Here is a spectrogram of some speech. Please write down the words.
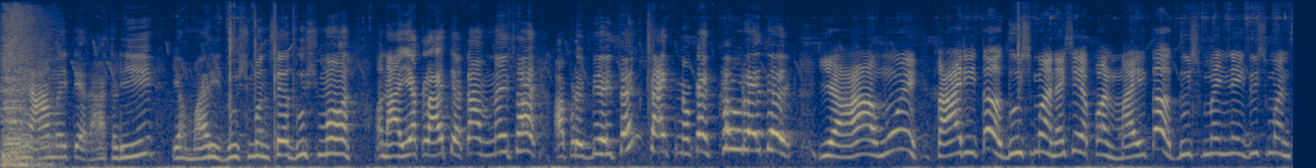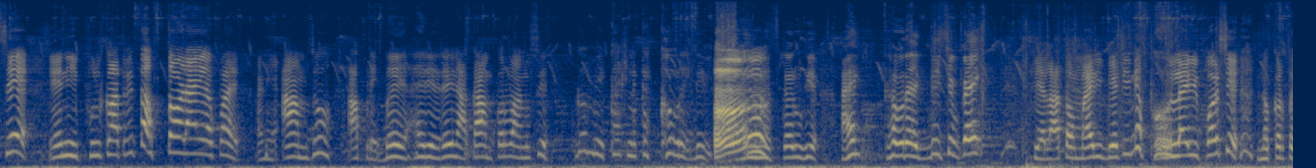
અને આમે તે રાતડી એ મારી દુશ્મન છે દુશ્મન. અને આ એકલા હાથે કામ નહીં થાય. આપણે બે થઈને કાંઈક નો કાંઈક ખવડાવી દે. હા મુય. તારી તો દુશ્મન હશે પણ મારી તો દુશ્મન નહીં દુશ્મન છે. એની ફૂલકાતરી તો તળાય પાય અને આમ જો આપણે બે હારે રહીને કામ કરવાનું છે ગમે કાંઈક ને કાંઈક ખવડાવી દેવી. કરું છે હાલ ખવડાવી દઈશું કાંઈક. પેલા તો મારી બેટીને ફોલાવી પડશે નકર તો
